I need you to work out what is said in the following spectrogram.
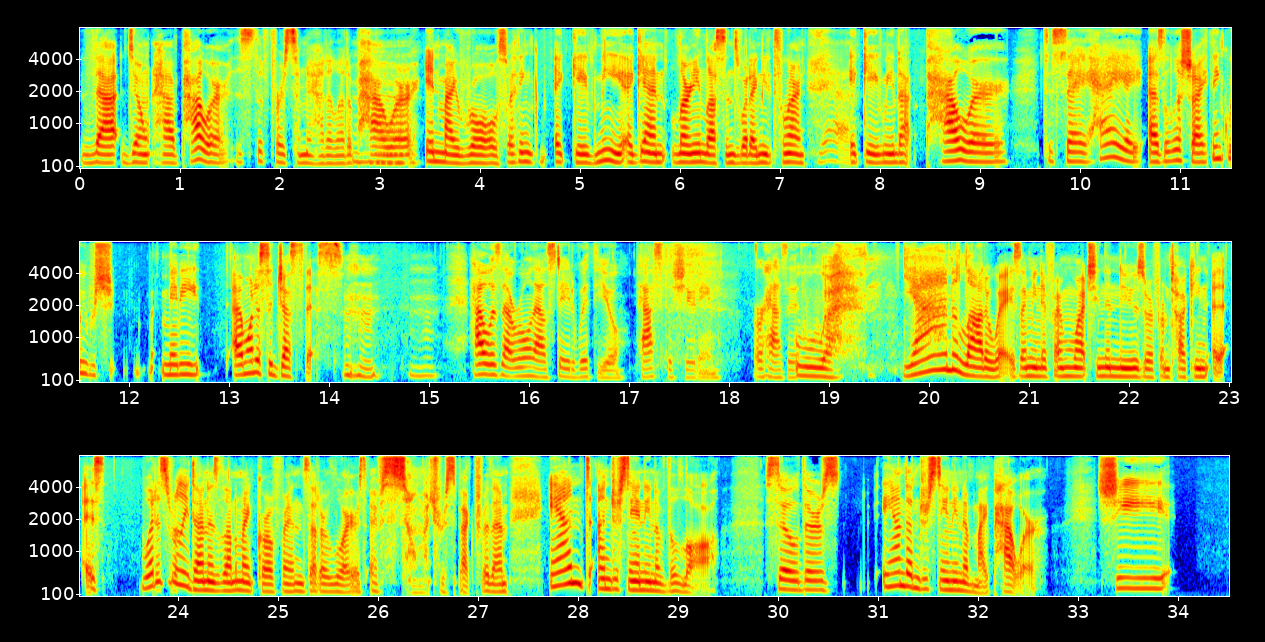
that don't have power. This is the first time I had a lot of power mm-hmm. in my role. So I think it gave me, again, learning lessons, what I needed to learn. Yeah. It gave me that power to say, hey, as Alyshia, I think we should maybe, I want to suggest this. Mm-hmm. Mm-hmm. How has that role now stayed with you past the shooting? Or has it? Ooh, yeah, in a lot of ways. I mean, if I'm watching the news or if I'm talking, uh, what it's really done is a lot of my girlfriends that are lawyers, I have so much respect for them and understanding of the law. So there's, and understanding of my power. She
